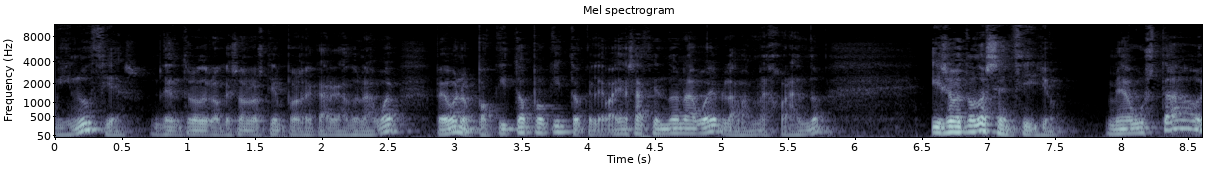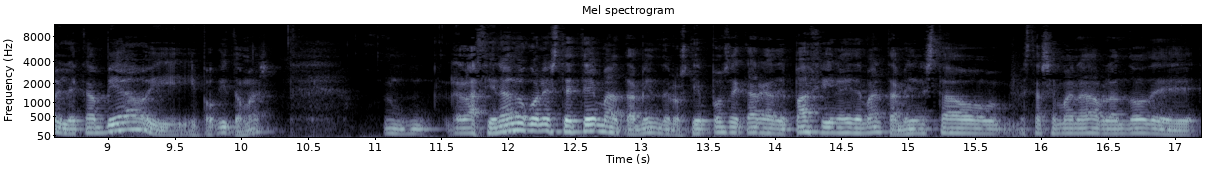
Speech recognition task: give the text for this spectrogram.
minucias dentro de lo que son los tiempos de carga de una web. Pero bueno, poquito a poquito que le vayas haciendo una web, la vas mejorando. Y sobre todo sencillo. Me ha gustado y le he cambiado y, poquito más. Mm, relacionado con este tema también de los tiempos de carga de página y demás, también he estado esta semana hablando de,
